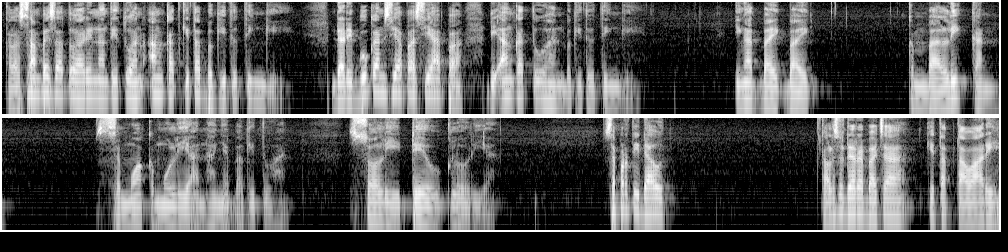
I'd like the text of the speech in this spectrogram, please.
Kalau sampai satu hari nanti Tuhan angkat kita begitu tinggi. Dari bukan siapa-siapa diangkat Tuhan begitu tinggi. Ingat baik-baik, kembalikan semua kemuliaan hanya bagi Tuhan. Soli Deo Gloria. Seperti Daud. Kalau saudara baca kitab Tawari,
